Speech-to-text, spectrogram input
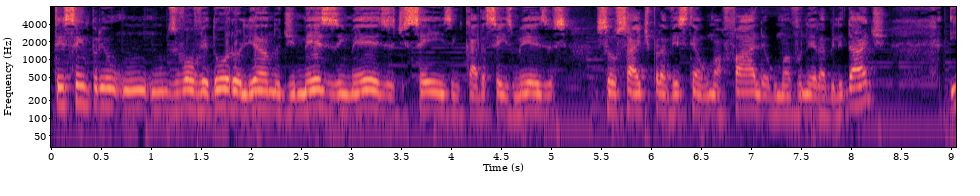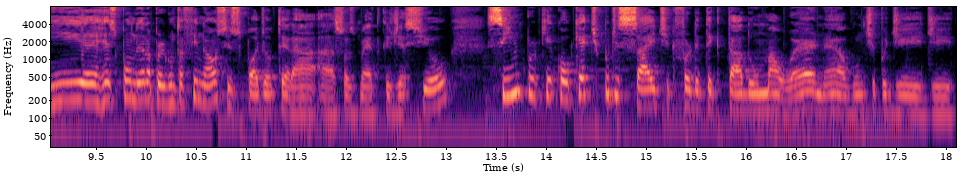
Ter sempre um, um desenvolvedor olhando de meses em meses, de seis em cada seis meses, o seu site para ver se tem alguma falha, alguma vulnerabilidade. E eh, respondendo a pergunta final, se isso pode alterar as suas métricas de SEO, sim, porque qualquer tipo de site que for detectado um malware, né, algum tipo de, de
